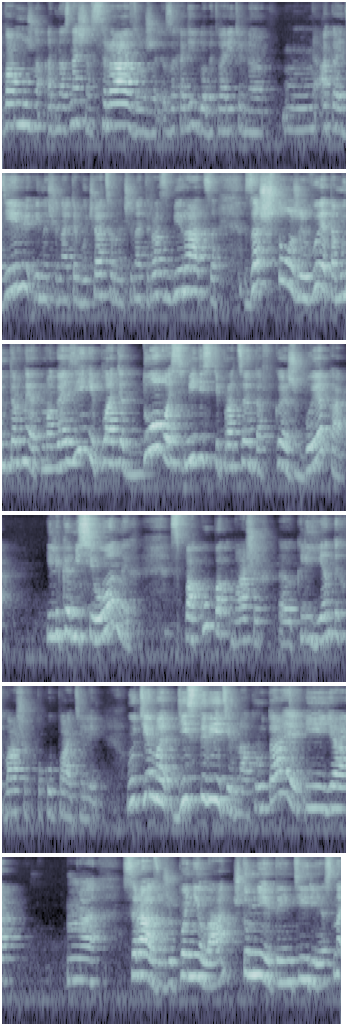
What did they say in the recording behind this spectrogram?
вам нужно однозначно сразу же заходить в благотворительную академию и начинать обучаться, начинать разбираться, за что же в этом интернет-магазине платят до 80% кэшбэка или комиссионных с покупок ваших э, клиентов, ваших покупателей. Ну, тема действительно крутая, и я сразу же поняла, что мне это интересно,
